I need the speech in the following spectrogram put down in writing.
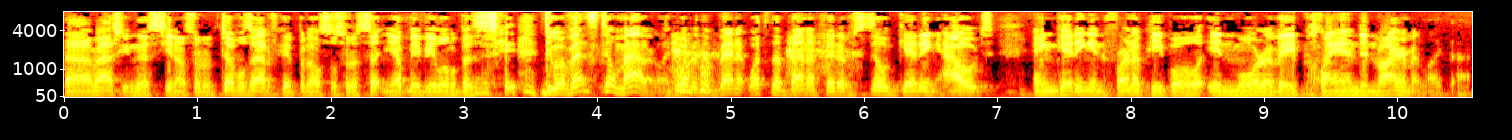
uh, I'm asking this, you know, sort of devil's advocate, but also sort of setting you up maybe a little bit. do events still matter? Like, what are the ben- what's the benefit of still getting out and getting in front of people? People in more of a planned environment like that?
